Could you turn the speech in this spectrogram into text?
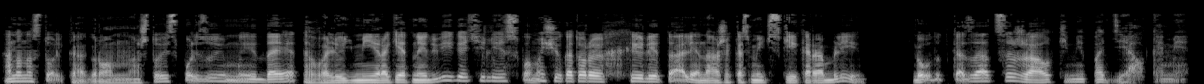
Оно настолько огромно, что используемые до этого людьми ракетные двигатели, с помощью которых и летали наши космические корабли, будут казаться жалкими подделками.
